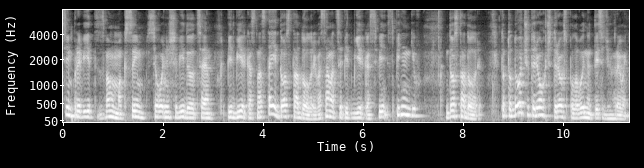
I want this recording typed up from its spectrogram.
Всім привіт! З вами Максим. Сьогоднішнє відео це підбірка снастей до 100 доларів. А саме це підбірка спінінгів до 100 доларів. Тобто до 4-4,5 тисяч гривень.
